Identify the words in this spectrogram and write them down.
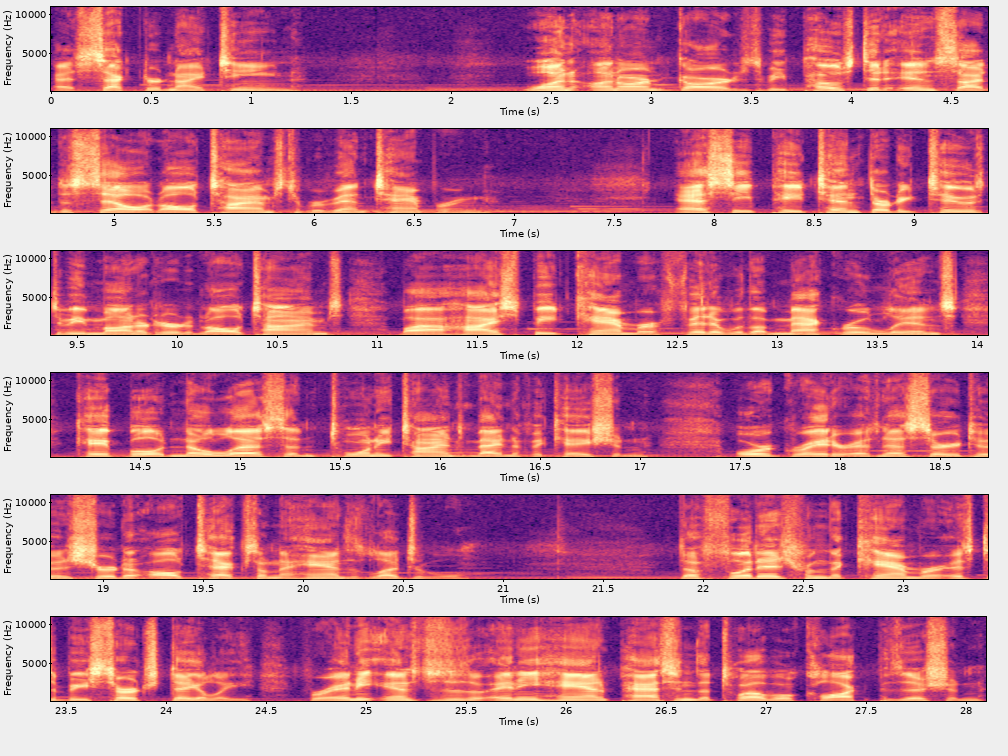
at Sector 19. One unarmed guard is to be posted inside the cell at all times to prevent tampering. SCP-1032 is to be monitored at all times by a high-speed camera fitted with a macro lens capable of no less than 20 times magnification, or greater as necessary to ensure that all text on the hands is legible. The footage from the camera is to be searched daily, for any instances of any hand passing the 12 o'clock position,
